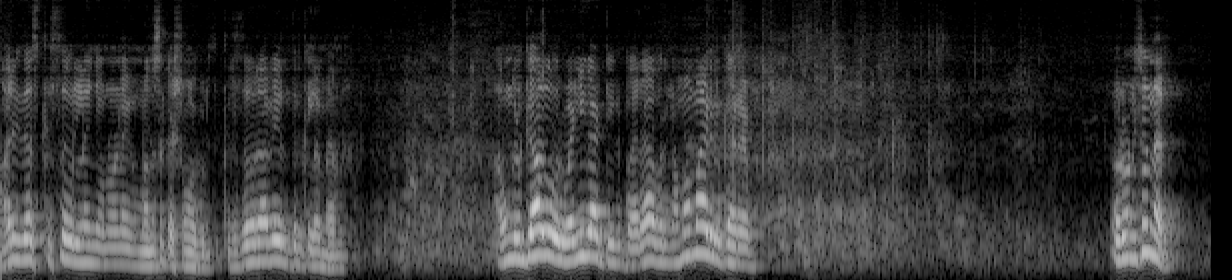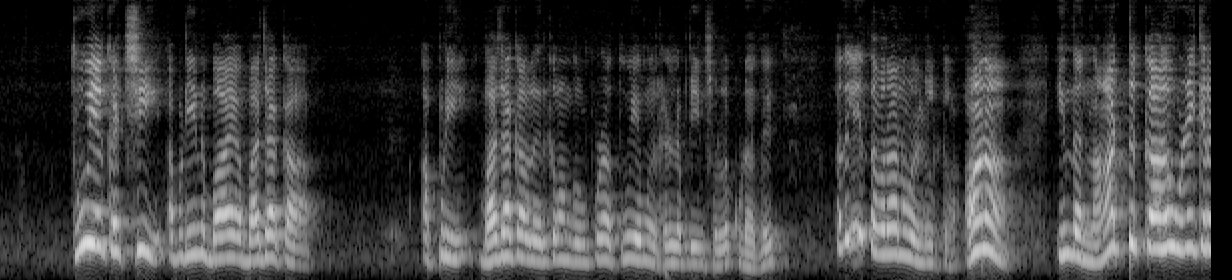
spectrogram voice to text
மாரிதாஸ் கிறிஸ்தவர் இல்லைன்னு சொன்னோன்னே எங்கள் மனசு கஷ்டமாக போயிடுது. கிறிஸ்தவராகவே இருந்திருக்கலாமே அவர் அவங்களுக்காவது ஒரு வழிகாட்டி இருப்பார். அவர் நம்ம மாதிரி இருக்காரு. அவர் ஒன்று சொன்னார் தூய கட்சி அப்படின்னு பா பாஜக அப்படி பாஜகவில் இருக்கவங்க கூட தூயவர்கள் அப்படின்னு சொல்லக்கூடாது. அதுலேயும் தவறானவர்கள் இருக்கலாம் ஆனால் இந்த நாட்டுக்காக உழைக்கிற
